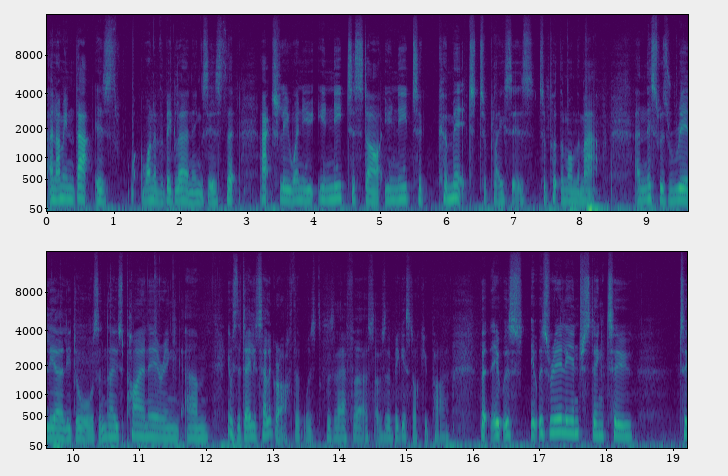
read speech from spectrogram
And I mean, that is one of the big learnings is that actually when you, you need to start, you need to commit to places to put them on the map. And this was really early doors, and those pioneering. Um, it was the Daily Telegraph that was was there first. That was the biggest occupier, but it was it was really interesting to to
